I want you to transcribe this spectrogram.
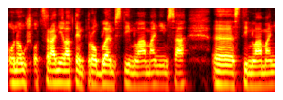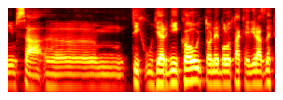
ona už odstránila ten problém s tým lámaním sa, s tým lámaním sa tých úderníkov, to nebolo také výrazné.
